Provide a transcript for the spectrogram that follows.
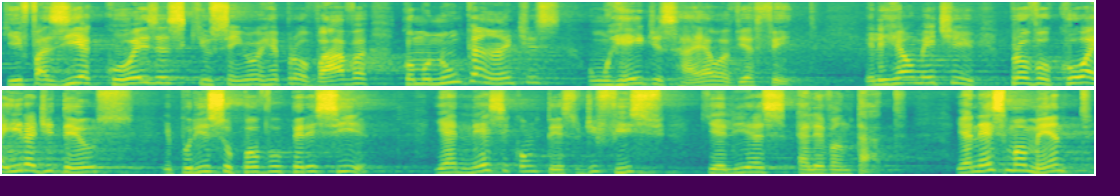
que fazia coisas que o Senhor reprovava como nunca antes um rei de Israel havia feito. Ele realmente provocou a ira de Deus e por isso o povo perecia. E é nesse contexto difícil que Elias é levantado. E é nesse momento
